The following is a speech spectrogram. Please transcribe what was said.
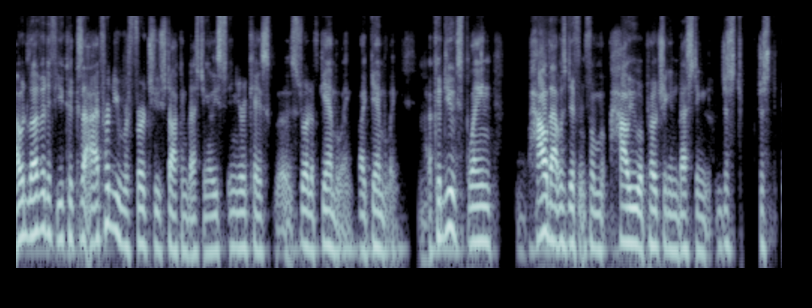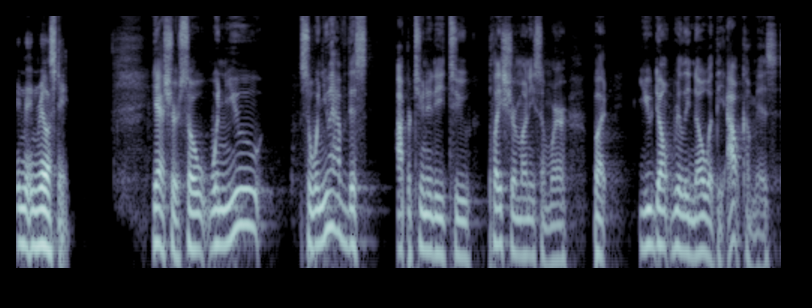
I would love it if you could, because I've heard you refer to stock investing, at least in your case, uh, sort of gambling, like gambling. Mm-hmm. Uh, could you explain how that was different from how you approaching investing just just in, in real estate? Yeah, sure. So when you so when you have this opportunity to place your money somewhere, but you don't really know what the outcome is,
